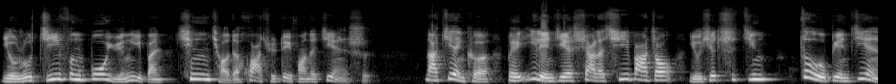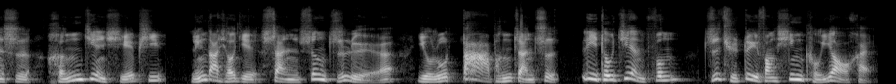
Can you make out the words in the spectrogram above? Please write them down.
有如疾风拨云一般轻巧地划去对方的剑势，那剑客被一连接下了七八招，有些吃惊，骤变剑势，横剑斜劈。林大小姐闪身直掠，有如大鹏展翅，力透剑锋，直取对方心口要害。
